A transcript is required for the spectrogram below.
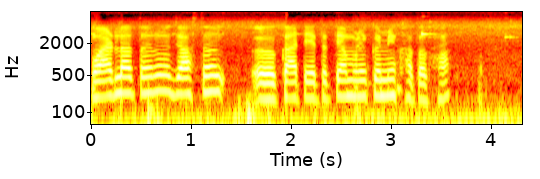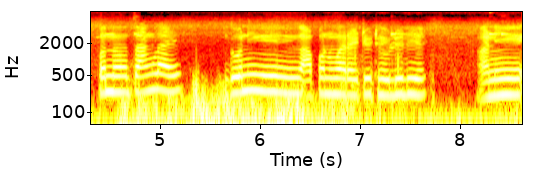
वाढला तर जास्त काटे येतात त्यामुळे कमी खातात हा. पण चांगला आहे. दोन्ही आपण व्हरायटी ठेवलेली आहे. आणि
